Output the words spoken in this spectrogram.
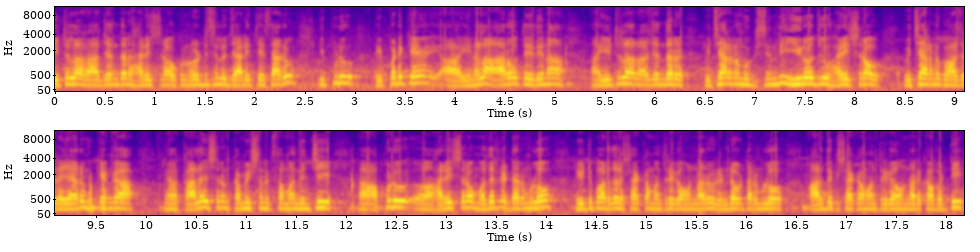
ఈటల రాజేందర్ హరీష్ రావుకు నోటీసులు జారీ చేశారు. ఇప్పుడు ఇప్పటికే ఈ నెల ఆరో తేదీన ఈటల రాజేందర్ విచారణ ముగిసింది. ఈరోజు హరీష్ రావు విచారణకు హాజరయ్యారు. ముఖ్యంగా కాళేశ్వరం కమిషన్కు సంబంధించి అప్పుడు హరీష్ రావు మొదటి టర్మ్లో నీటిపారుదల శాఖ మంత్రిగా ఉన్నారు. రెండవ టర్మ్లో ఆర్థిక శాఖ మంత్రిగా ఉన్నారు కాబట్టి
